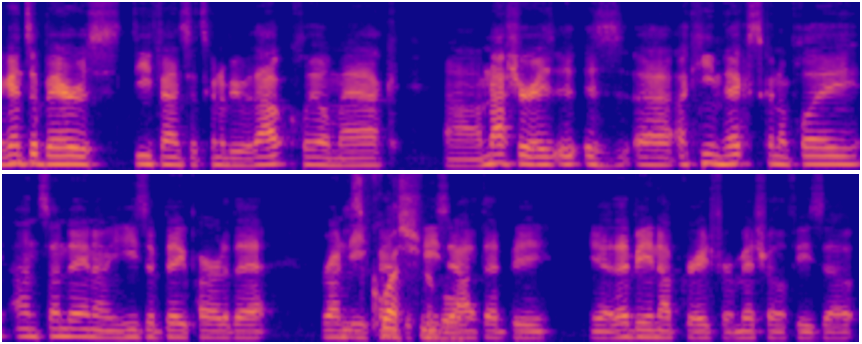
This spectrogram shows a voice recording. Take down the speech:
against a Bears defense that's going to be without Khalil Mack. Uh, I'm not sure is, is uh, Akiem Hicks going to play on Sunday. I know he's a big part of that run he's defense. If he's out, that'd be yeah, that'd be an upgrade for Mitchell if he's out.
